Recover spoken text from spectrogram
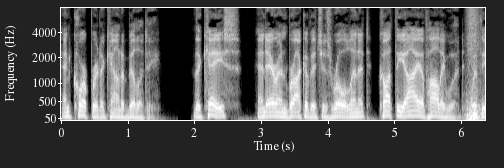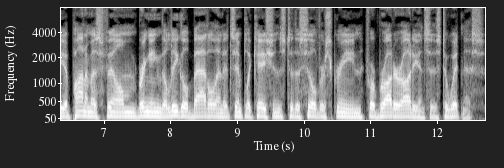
and corporate accountability. The case, and Erin Brockovich's role in it, caught the eye of Hollywood, with the eponymous film bringing the legal battle and its implications to the silver screen for broader audiences to witness.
